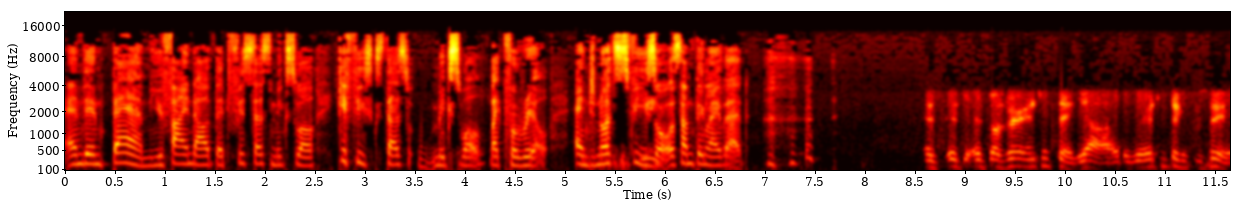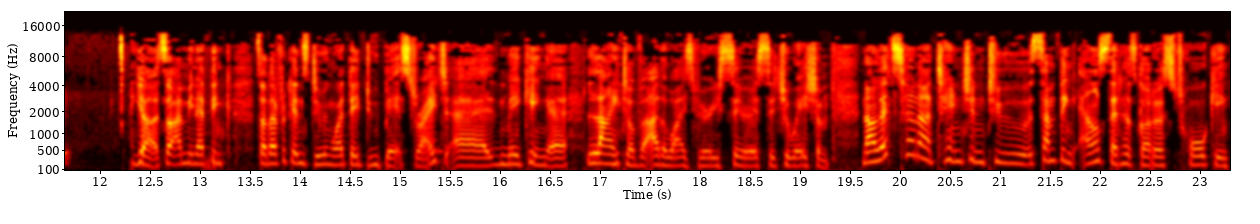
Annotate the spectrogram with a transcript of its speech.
and then bam, you find out that Fistas Mixwell, give Fistas Mixwell, like for real, and not Sfiso or something like that. It, it, it was very interesting. Yeah, it was very interesting to see. Yeah, so I mean, I think South Africans doing what they do best, right? Uh, making uh, light of an otherwise very serious situation. Now, let's turn our attention to something else that has got us talking.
